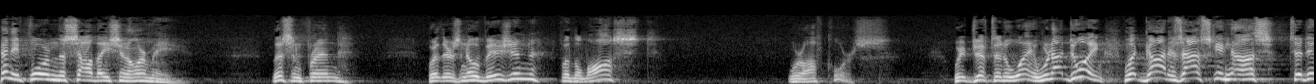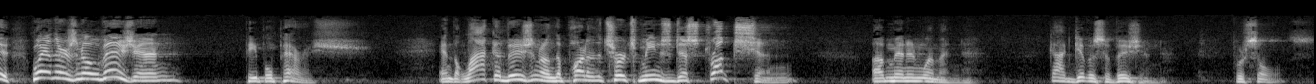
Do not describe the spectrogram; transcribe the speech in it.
and he formed the Salvation Army. Listen, friend, Where there's no vision for the lost, we're off course. We've drifted away. We're not doing what God is asking us to do. Where there's no vision, people perish. And the lack of vision on the part of the church means destruction of men and women. God, give us a vision for souls.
